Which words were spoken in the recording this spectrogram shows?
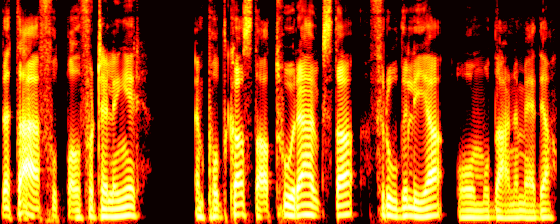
Dette er Fotballfortellinger, en podkast av Tore Haugstad, Frode Lia og Moderne Media.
